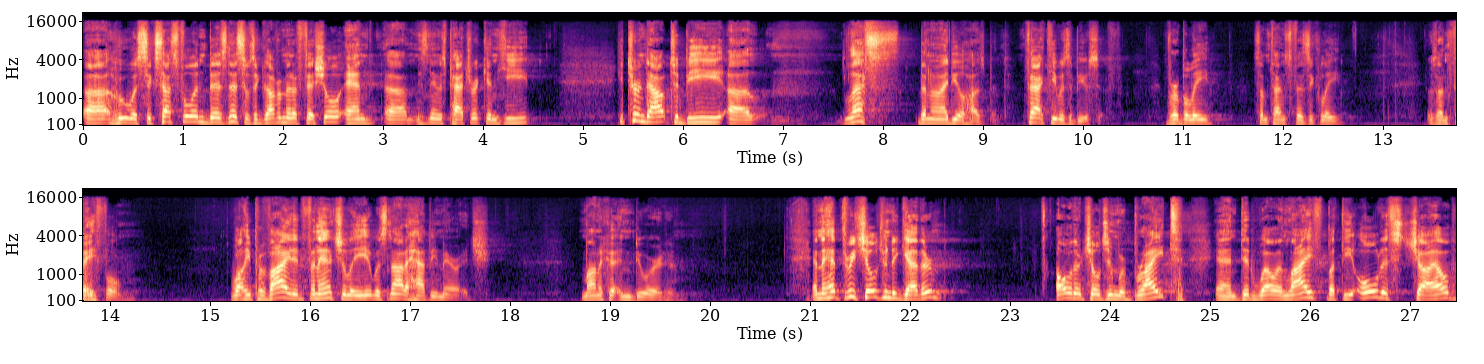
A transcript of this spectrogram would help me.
uh, who was successful in business, was a government official, and uh, his name was Patrick, and he he turned out to be uh, less than an ideal husband. In fact, he was abusive, verbally, sometimes physically. He was unfaithful. While he provided financially, it was not a happy marriage. Monica endured. And they had three children together. All of their children were bright and did well in life, but the oldest child,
